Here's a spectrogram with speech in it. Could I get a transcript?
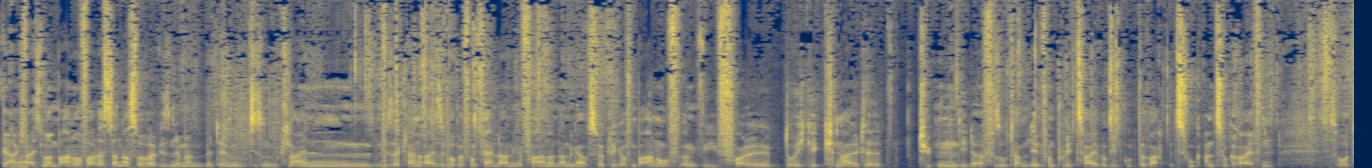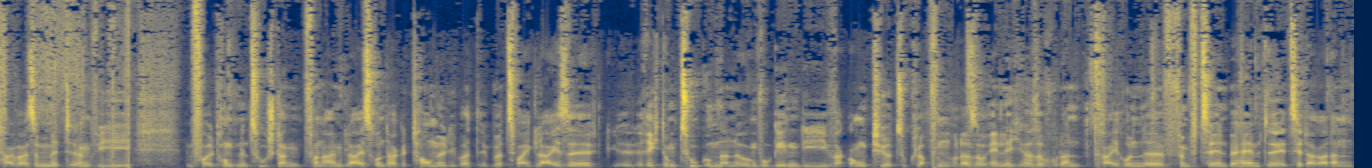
Ja, Aber ich weiß nur, im Bahnhof war das dann noch so, weil wir sind immer mit, dem, mit diesem kleinen, dieser kleinen Reisegruppe vom Fanladen gefahren und dann gab es wirklich auf dem Bahnhof irgendwie voll durchgeknallte Typen, die da versucht haben, den von Polizei wirklich gut bewachten Zug anzugreifen. So teilweise mit irgendwie im volltrunkenen Zustand von einem Gleis runtergetaumelt über, über zwei Gleise Richtung Zug, um dann irgendwo gegen die Waggontür zu klopfen oder so ähnlich. Also wo dann drei Hunde, 15 Behelmte etc. dann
